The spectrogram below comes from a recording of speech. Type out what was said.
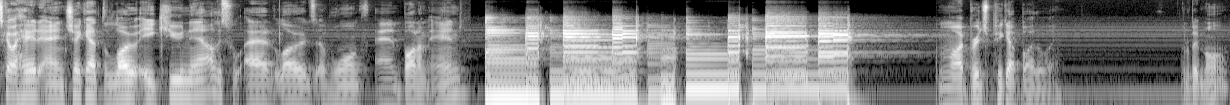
Let's go ahead and check out the low EQ now. This will add loads of warmth and bottom end. My bridge pickup, by the way. A little bit more.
